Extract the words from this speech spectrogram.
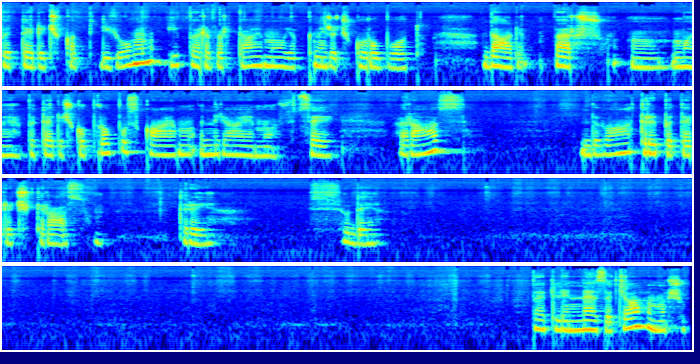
Петелечка підйому і перевертаємо як книжечку роботу. Далі першу ми петелечку пропускаємо ниряємо в цей раз, два, три петелечки разом. Три. Сюди. Петлі не затягуємо, щоб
